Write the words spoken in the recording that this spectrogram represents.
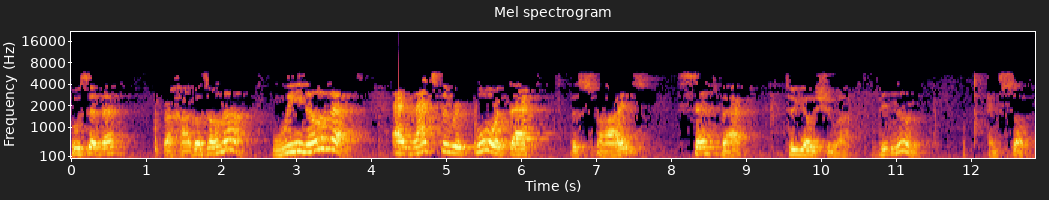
Who said that? Rachav HaZonah. We know that. And that's the report that the spies sent back to Yoshua bin Nun. And so,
